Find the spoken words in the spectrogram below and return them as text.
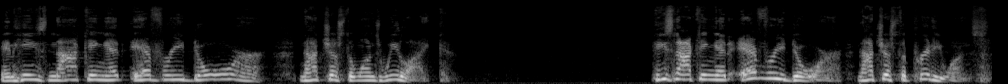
And he's knocking at every door, not just the ones we like. He's knocking at every door, not just the pretty ones.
